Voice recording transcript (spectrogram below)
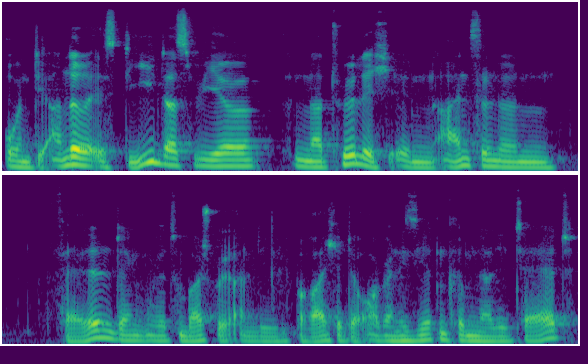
Und die andere ist die, dass wir natürlich in einzelnen Fällen, denken wir zum Beispiel an die Bereiche der organisierten Kriminalität,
